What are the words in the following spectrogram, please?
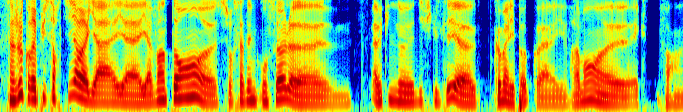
C'est un jeu qui aurait pu sortir euh, il y a, il y a, il y a 20 ans euh, sur certaines consoles euh, avec une euh, difficulté euh, comme à l'époque, quoi. Et vraiment euh, ex- enfin,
